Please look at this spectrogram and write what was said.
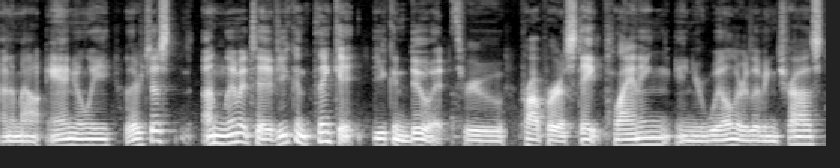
an amount annually. They're just unlimited. If you can think it you can do it through proper estate planning in your will or living trust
